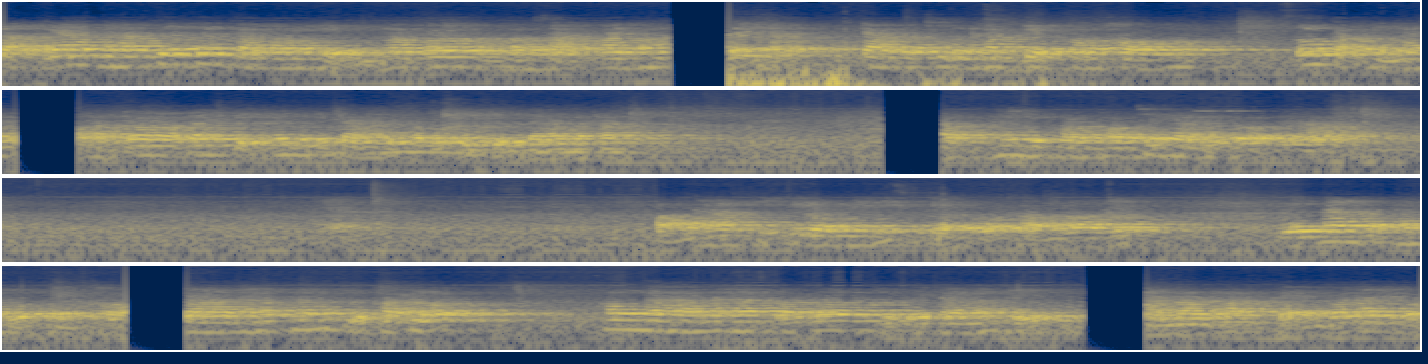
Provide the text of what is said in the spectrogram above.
ตัดย่านะครับเพื่อเพิ่มการมองเห็นแล้วก็ทำความสะอาดป้ายข้างได้จากการประชุมนะครับเตรียมความพร้อมร่วมกับหน่วยงาน ก็ได้ปิดให้บริการผู้กับผู้ถือแล้วนะครับ ให้มีความพร้อมใช้งานอยู่ตลอดเวลาของนะครับที่กิโลเมตรที่สิบเอ็ดหัวสองร้อยหรือนั่งบนถนนแห่งคอการนะครับทั้งจุดพักรถ ห้องน้ำนะครับแล้วก็จุดบริการน้ำดื่มผ่านมาแล้วแผนก็ได้ก่อ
